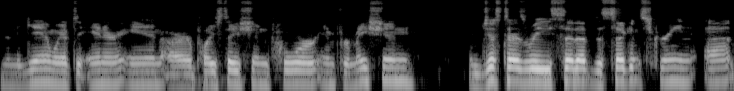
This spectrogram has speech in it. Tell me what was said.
And then again, we have to enter in our PlayStation 4 information. And just as we set up the second screen app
